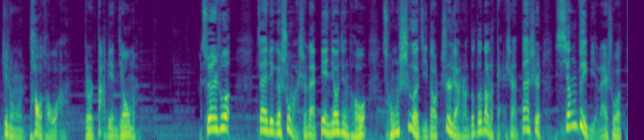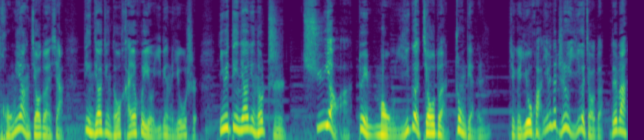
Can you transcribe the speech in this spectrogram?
这种套头啊，都是大变焦嘛。虽然说，在这个数码时代，变焦镜头从设计到质量上都得到了改善，但是相对比来说，同样焦段下，定焦镜头还会有一定的优势，因为定焦镜头只需要啊对某一个焦段重点的这个优化，因为它只有一个焦段，对吧？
